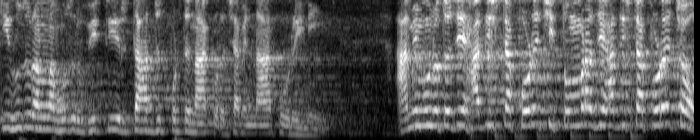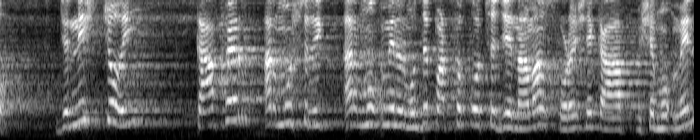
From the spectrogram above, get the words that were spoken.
কি হুজুর আল্লাহ হুজুর ভিতির তাহাজ্জুদ পড়তে না করেছে, আমি না করিনি। আমি মূলত যে হাদিসটা পড়েছি, তোমরা যে হাদিসটা পড়েছ, যে নিশ্চয়ই কাফের আর মুশরিক আর মুমিনের মধ্যে পার্থক্য হচ্ছে যে নামাজ পড়ে সে কাফ, সে মুমিন,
